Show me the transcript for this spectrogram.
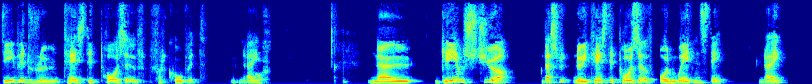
David Roome tested positive for COVID, right? Now Graham Stewart, this now he tested positive on Wednesday, right?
